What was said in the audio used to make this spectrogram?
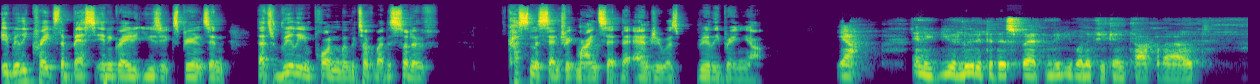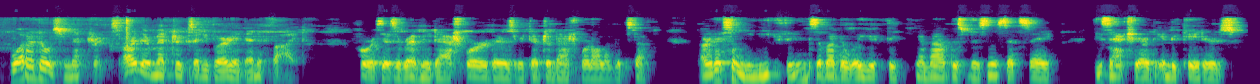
it really creates the best integrated user experience. And that's really important when we talk about this sort of customer centric mindset that Andrew was really bringing up. Yeah. And you alluded to this, but maybe one of you can talk about what are those metrics? Are there metrics that you've already identified? Of course, there's a revenue dashboard, there's a retention dashboard, all that good stuff. Are there some unique things about the way you're thinking about this business that say these actually are the indicators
